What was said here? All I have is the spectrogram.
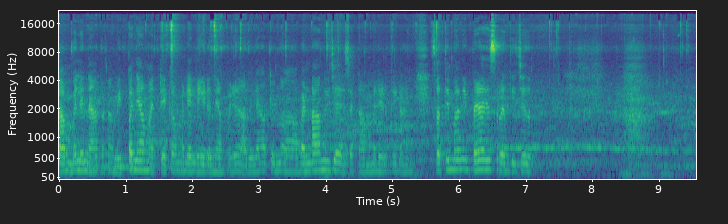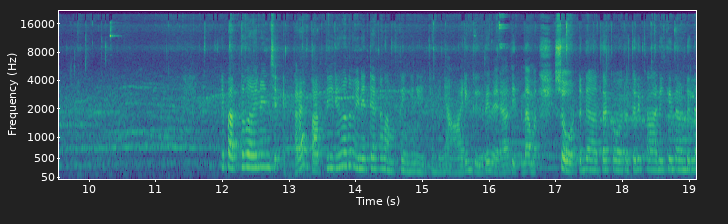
കമ്മലിനകത്തൊക്കെ ഇപ്പം ഞാൻ മറ്റേ കമ്മലല്ലേ ഇടുന്നത് അപ്പോഴ് അതിനകത്തൊന്നും ആവണ്ടെന്ന് വിചാരിച്ച കമ്മലെടുത്തിടാൻ സത്യം പറഞ്ഞാൽ ഇപ്പോഴാണ് ശ്രദ്ധിച്ചത്. ഒരു പത്ത് പതിനഞ്ച് എത്ര? പത്ത് ഇരുപത് മിനിറ്റൊക്കെ നമുക്ക് ഇങ്ങനെ ഇരിക്കും. പിന്നെ ആരും കീറി വരാതിരുന്നാൽ മതി. ഷോർട്ടിന്റെ അകത്തൊക്കെ ഓരോരുത്തർ കാണിക്കുന്നുണ്ടല്ല.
